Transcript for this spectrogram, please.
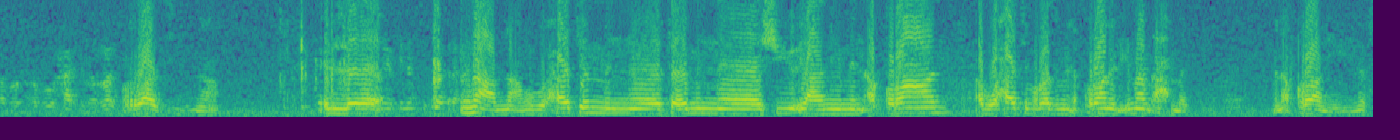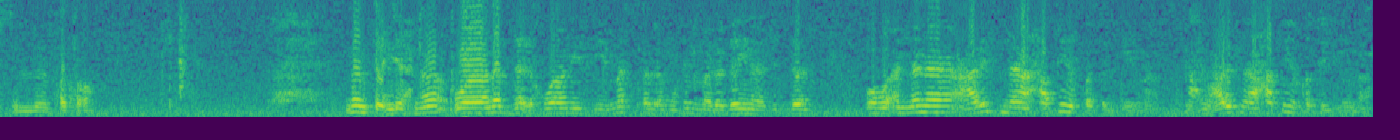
أبو حاتم الرازي الرازي نعم نعم نعم. أبو حاتم من من يعني من أقران أبو حاتم الرازي من أقران الإمام أحمد. من أقرانه نفس الفترة. ننتهي إحنا ونبدأ إخواني في مسألة مهمة لدينا جدا وهو أننا عرفنا حقيقة الإيمان. نحن عرفنا حقيقة الإيمان.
